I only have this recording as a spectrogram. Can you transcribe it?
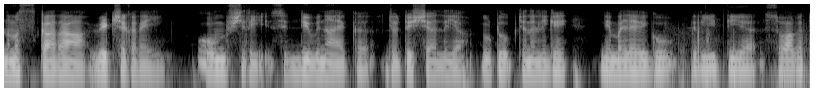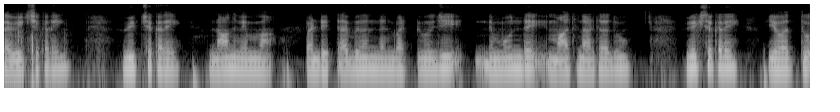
ನಮಸ್ಕಾರ ವೀಕ್ಷಕರೇ. ಓಂ ಶ್ರೀ ಸಿದ್ಧಿವಿನಾಯಕ ಜ್ಯೋತಿಷ್ಯಾಲಯ ಯೂಟ್ಯೂಬ್ ಚಾನಲಿಗೆ ನಿಮ್ಮೆಲ್ಲರಿಗೂ ಪ್ರೀತಿಯ ಸ್ವಾಗತ ವೀಕ್ಷಕರೇ. ವೀಕ್ಷಕರೇ, ನಾನು ನಿಮ್ಮ ಪಂಡಿತ್ ಅಭಿನಂದನ್ ಭಟ್ ಗುರುಜಿ ನಿಮ್ಮ ಮುಂದೆ ಮಾತನಾಡ್ತಿರೋದು ವೀಕ್ಷಕರೇ, ಇವತ್ತು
